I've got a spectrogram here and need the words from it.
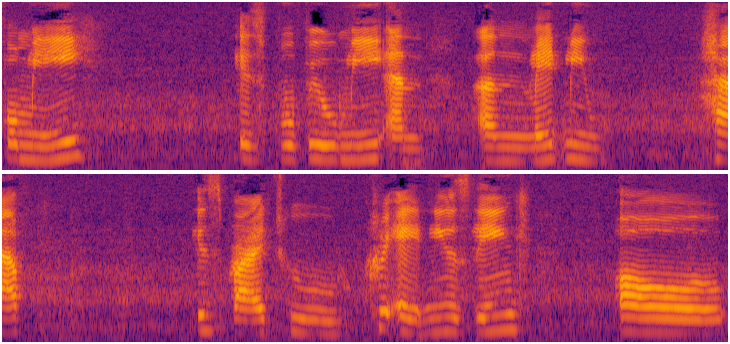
for me is fulfill me and and made me have inspired to create new things or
